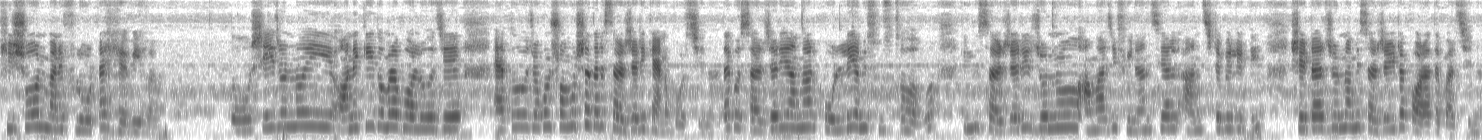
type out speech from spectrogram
ভীষণ মানে ফ্লোটা হেভি হয়। তো সেই জন্যই অনেকেই তোমরা বলো যে এত যখন সমস্যা, তাহলে সার্জারি কেন করছি না? দেখো সার্জারি আমার করলেই আমি সুস্থ হব, কিন্তু সার্জারির জন্য আমার যে ফিনান্সিয়াল আনস্টেবিলিটি সেটার জন্য আমি সার্জারিটা করাতে পারছি না।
